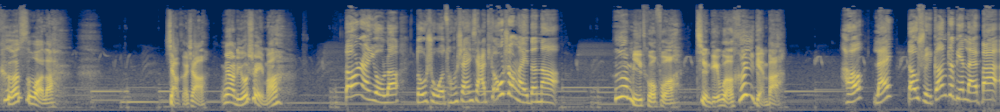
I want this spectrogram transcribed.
渴死我了！小和尚，庙里有水吗？当然有了，都是我从山下挑上来的呢。阿弥陀佛，请给我喝一点吧。好，来到水缸这边来吧。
